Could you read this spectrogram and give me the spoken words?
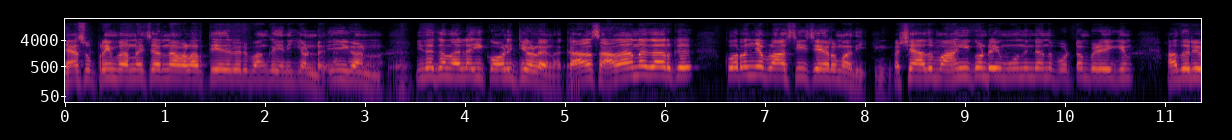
ഞാൻ സുപ്രീം ഫർണിച്ചറിനെ വളർത്തിയതിലൊരു പങ്ക് എനിക്കുണ്ട്. ഈ കാണുന്ന. ഇതൊക്കെ നല്ല ഈ ക്വാളിറ്റി ഉള്ളതാണ്. കാരണം സാധാരണക്കാർക്ക് കുറഞ്ഞ പ്ലാസ്റ്റിക് ചെയർ മതി. പക്ഷെ അത് വാങ്ങിക്കൊണ്ടുപോയി മൂന്നിന്റെ ഒന്ന് പൊട്ടുമ്പോഴേക്കും അതൊരു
